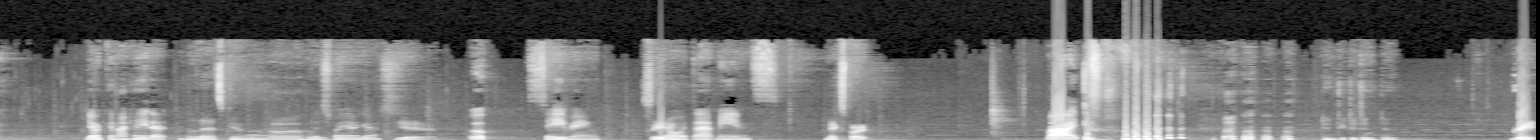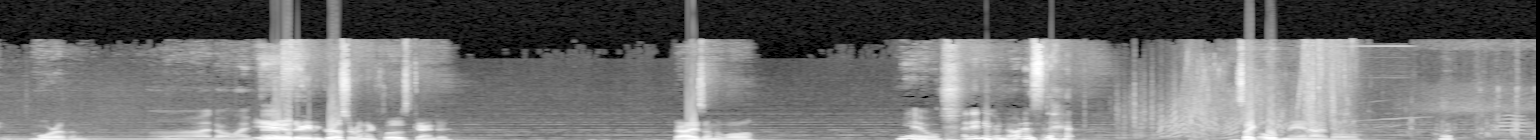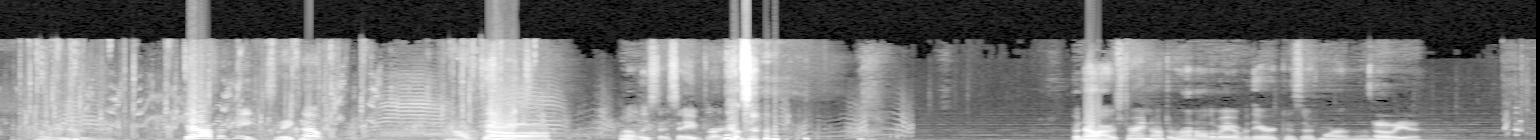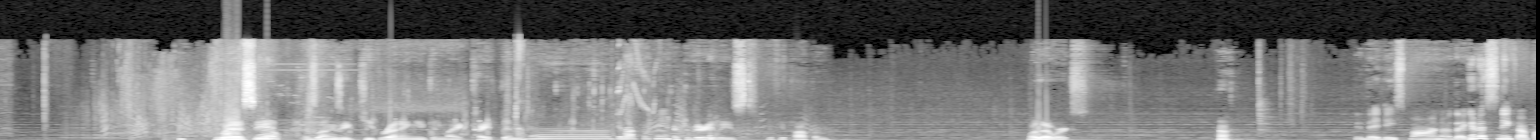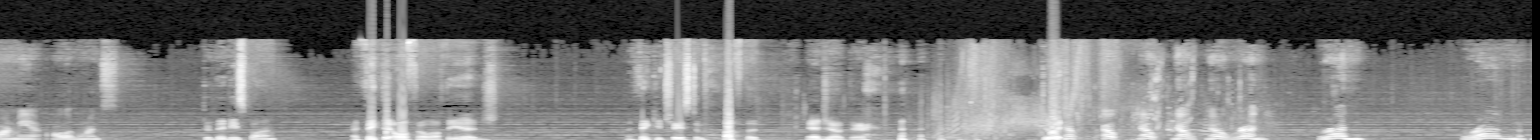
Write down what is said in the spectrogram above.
Yuck, and I hate it. Let's go. This way, I guess. Yeah. Oop. Saving. Saving. You know what that means. Next part. Bye. Dun, dun, dun, dun, dun. Great. More of them. Oh, I don't like Ew, this. they're even grosser when they're closed, kinda. The eyes on the wall. Ew. I didn't even notice that. It's like old man eyeball. What? Oh. Get off of me. Flaky. No. Oh, damn it. Well, at least I saved right outside. but no, I was trying not to run all the way over there because there's more of them. Oh, yeah. I see No. as long as you keep running, you can, like, kite them, Uh, get off of me. at the very least, if you pop them. Oh, that works. Did they despawn? Are they gonna sneak up on me all at once? Did they despawn? I think they all fell off the edge. I think you chased them off the edge out there. Do it! No, no, no, no, no, run! Run! Run!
